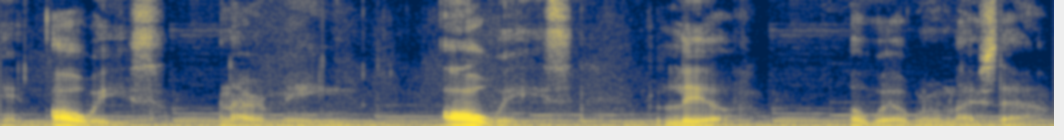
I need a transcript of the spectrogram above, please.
and always, and I remain always, live a well groomed lifestyle.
